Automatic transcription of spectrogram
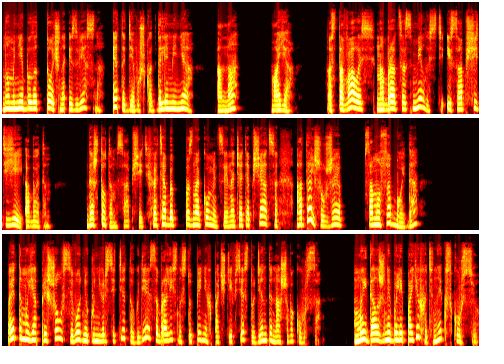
но мне было точно известно, эта девушка для меня — она моя. Оставалось набраться смелости и сообщить ей об этом. Да что там сообщить, хотя бы познакомиться и начать общаться, а дальше уже само собой, да? Поэтому я пришел сегодня к университету, где собрались на ступенях почти все студенты нашего курса. Мы должны были поехать на экскурсию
